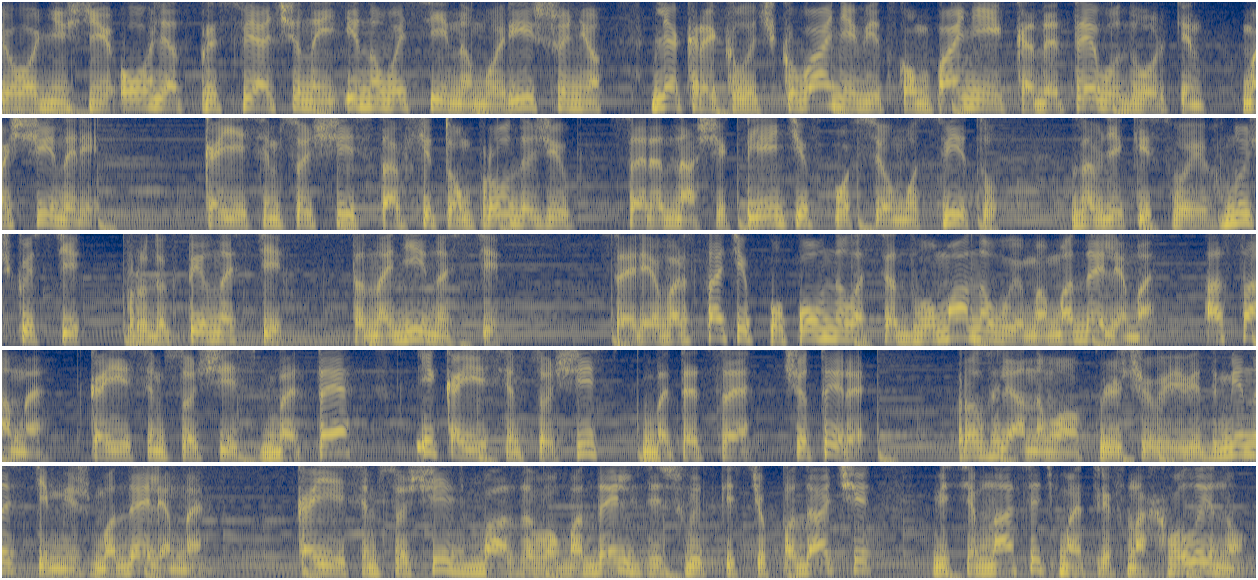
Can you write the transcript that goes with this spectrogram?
Сьогоднішній огляд присвячений інноваційному рішенню для крайколочкування від компанії КДТ Woodworking Machinery. КЕ706 став хітом продажів серед наших клієнтів по всьому світу завдяки своїй гнучкості, продуктивності та надійності. Серія верстатів поповнилася двома новими моделями, а саме КЕ706 BT і КЕ706 BTC 4. Розглянемо ключові відмінності між моделями. КЕ706 базова модель зі швидкістю подачі 18 метрів на хвилину.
